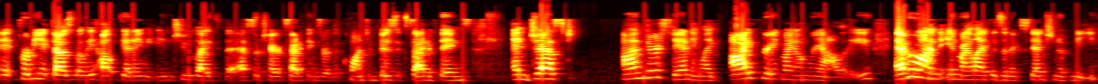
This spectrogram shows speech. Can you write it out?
it for me it does really help getting into like the esoteric side of things or the quantum physics side of things and just understanding like i create my own reality. Everyone in my life is an extension of me.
